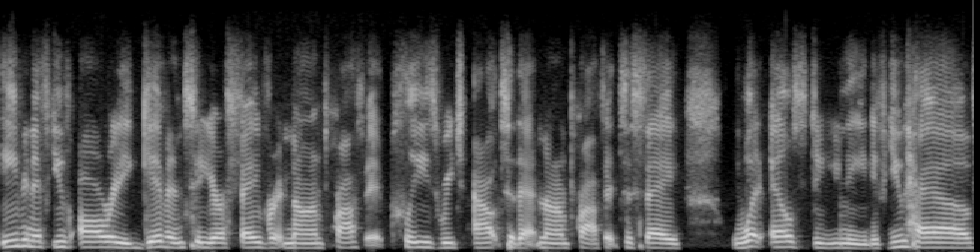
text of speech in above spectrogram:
even if you've already given to your favorite nonprofit, please reach out to that nonprofit to say, what else do you need? If you have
